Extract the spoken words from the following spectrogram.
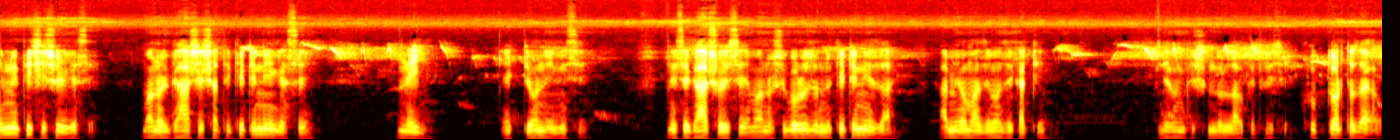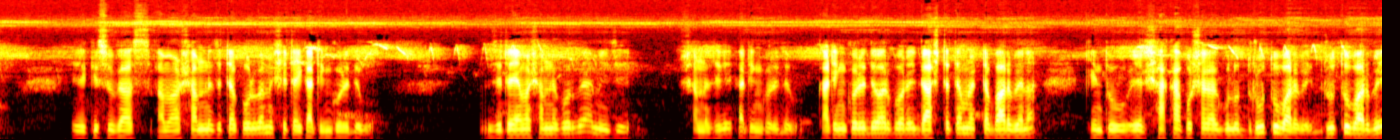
এমনিতেই শেষ হয়ে গেছে। মানুষ ঘাসের সাথে কেটে নিয়ে গেছে, নেই, একটিও নেই নিচে। নিচে ঘাস হয়েছে, মানুষ গরুর জন্য কেটে নিয়ে যায়, আমিও মাঝে মাঝে কাটি। দেখুন কি সুন্দর লাউ খেতে হয়েছে, খুব তরতা জায়গাও। এই কিছু গাছ আমার সামনে যেটা পড়বে, আমি সেটাই কাটিং করে দেব। যেটাই আমার সামনে পড়বে, আমি যে সামনে থেকে কাটিং করে দেব। কাটিং করে দেওয়ার পরে গাছটা তেমন একটা বাড়বে না কিন্তু এর শাখা প্রশাখাগুলো দ্রুত বাড়বে দ্রুত বাড়বে।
